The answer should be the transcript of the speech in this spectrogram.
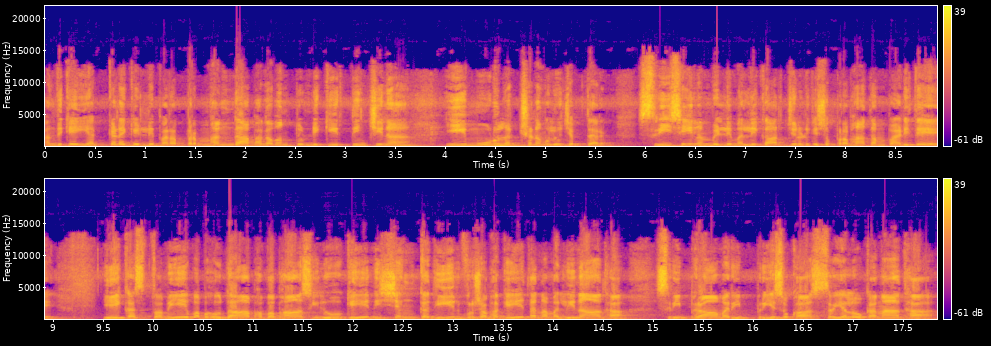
అందుకే ఎక్కడికెళ్ళి పరబ్రహ్మంగా భగవంతుణ్ణి కీర్తించిన ఈ మూడు లక్షణములు చెప్తారు. శ్రీశైలం వెళ్ళి మల్లికార్జునుడికి సుప్రభాతం పాడితే ఏకస్త్వమేవ బహుధా భవభాసి లోకే నిశంకధీర్ వృషభకేతన మల్లినాథ శ్రీభ్రామరి ప్రియ సుఖాశ్రయ లోకనాథ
